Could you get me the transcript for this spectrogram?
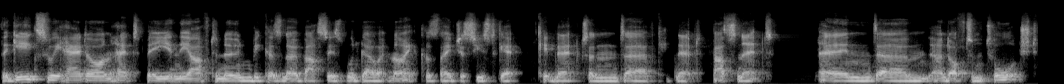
the gigs we had on had to be in the afternoon because no buses would go at night because they just used to get kidnapped and uh, kidnapped, bus napped, and um, and often torched.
